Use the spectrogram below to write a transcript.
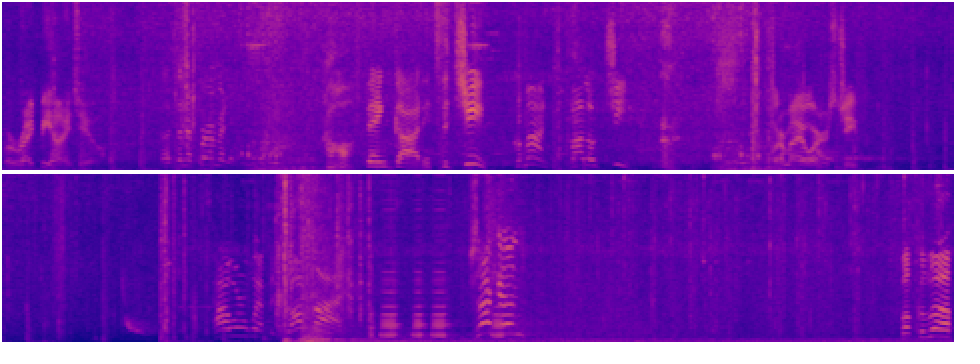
We're right behind you. That's an affirmative. Oh, thank God, it's the Chief. Come on, follow Chief. What are my orders, Chief? Second! Buckle up.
